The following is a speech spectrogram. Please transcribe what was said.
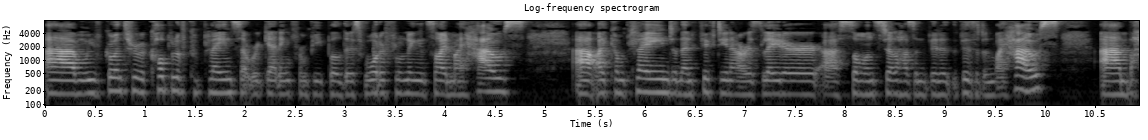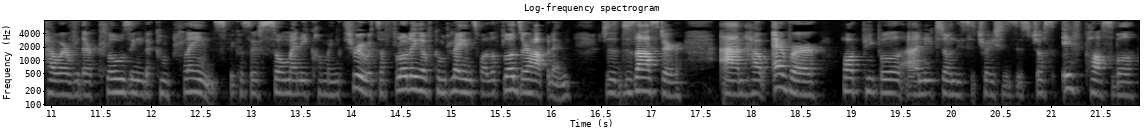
Um, we've gone through a couple of complaints that we're getting from people. There's water flooding inside my house. Uh, I complained, and then 15 hours later, uh, someone still hasn't visited my house. Um, however, they're closing the complaints because there's so many coming through. It's a flooding of complaints while the floods are happening, which is a disaster. Um, however, what people uh, need to know in these situations is just, if possible,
